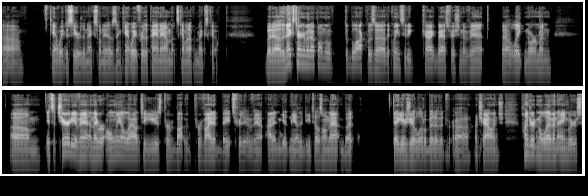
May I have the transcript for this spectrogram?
Um, can't wait to see where the next one is, and can't wait for the Pan Am that's coming up in Mexico. But uh, the next tournament up on the, the block was uh, the Queen City Kayak Bass Fishing Event, uh, Lake Norman. Um, it's a charity event, and they were only allowed to use provi- provided baits for the event. I didn't get any other details on that, but that gives you a little bit of a, uh, a challenge. 111 anglers.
